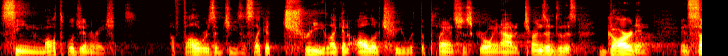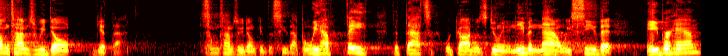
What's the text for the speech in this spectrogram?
seeing multiple generations of followers of Jesus, like a tree, like an olive tree with the plants just growing out. It turns into this garden. And sometimes we don't get that. Sometimes we don't get to see that. But we have faith that that's what God was doing. And even now, we see that Abraham,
